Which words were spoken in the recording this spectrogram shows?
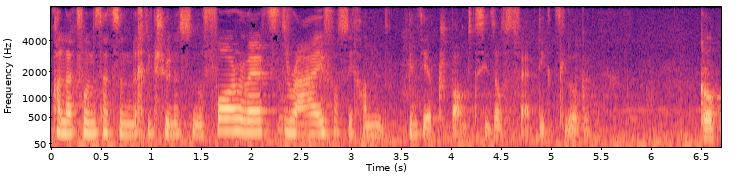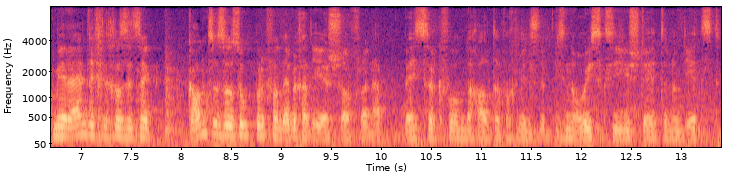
ich habe gefunden, es hat so einen richtig schönen so Vorwärts-Drive. Also ich bin sehr gespannt gewesen, auf es fertig zu schauen. Geht mir ähnlich. Ich habe es jetzt nicht ganz so super gefunden. Ich habe die erste Staffel auch besser gefunden, halt einfach, weil es etwas Neues war dort. und jetzt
